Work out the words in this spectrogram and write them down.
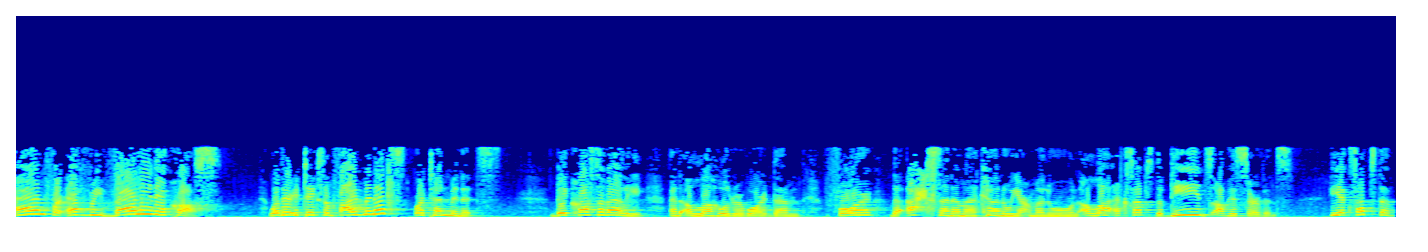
And for every valley they cross, whether it takes them five minutes or ten minutes, they cross a valley and Allah will reward them for the أَحْسَنَ مَا كَانُوا يَعْمَلُونَ Allah accepts the deeds of His servants. He accepts them.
